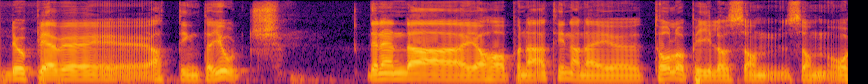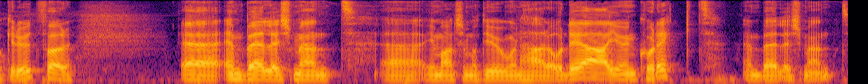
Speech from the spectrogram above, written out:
det upplever jag att det inte har gjorts. Den enda jag har på näthinnan är ju Tolopilo som, som åker ut för eh, embellishment eh, i matchen mot Djurgården här och det är ju en korrekt embellishment.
